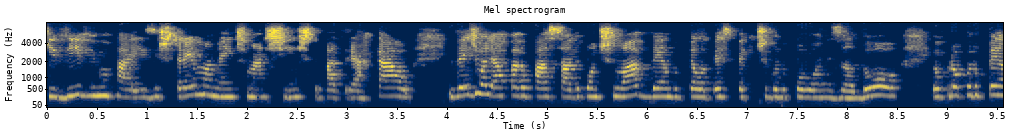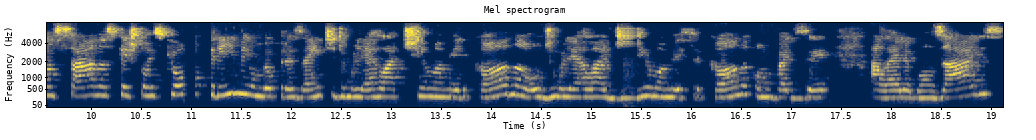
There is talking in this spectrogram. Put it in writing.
que vive em um país extremamente machista e patriarcal, em vez de olhar para o passado e continuar vendo pela perspectiva do colonizador, eu procuro pensar nas questões que oprimem o meu presente de mulher latino-americana ou de mulher ladino-americana, como vai dizer a Lélia Gonzalez,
